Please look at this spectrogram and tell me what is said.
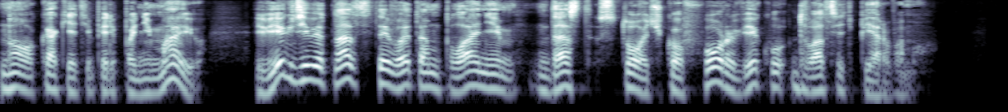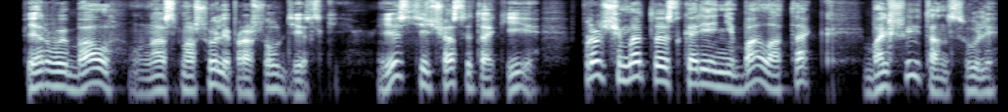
Но, как я теперь понимаю, век XIX в этом плане даст 100 очков форы веку XXI. Первый бал у нас в Машуле прошел детский. Есть сейчас и такие. Впрочем, это скорее не бал, а так, большие танцули.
